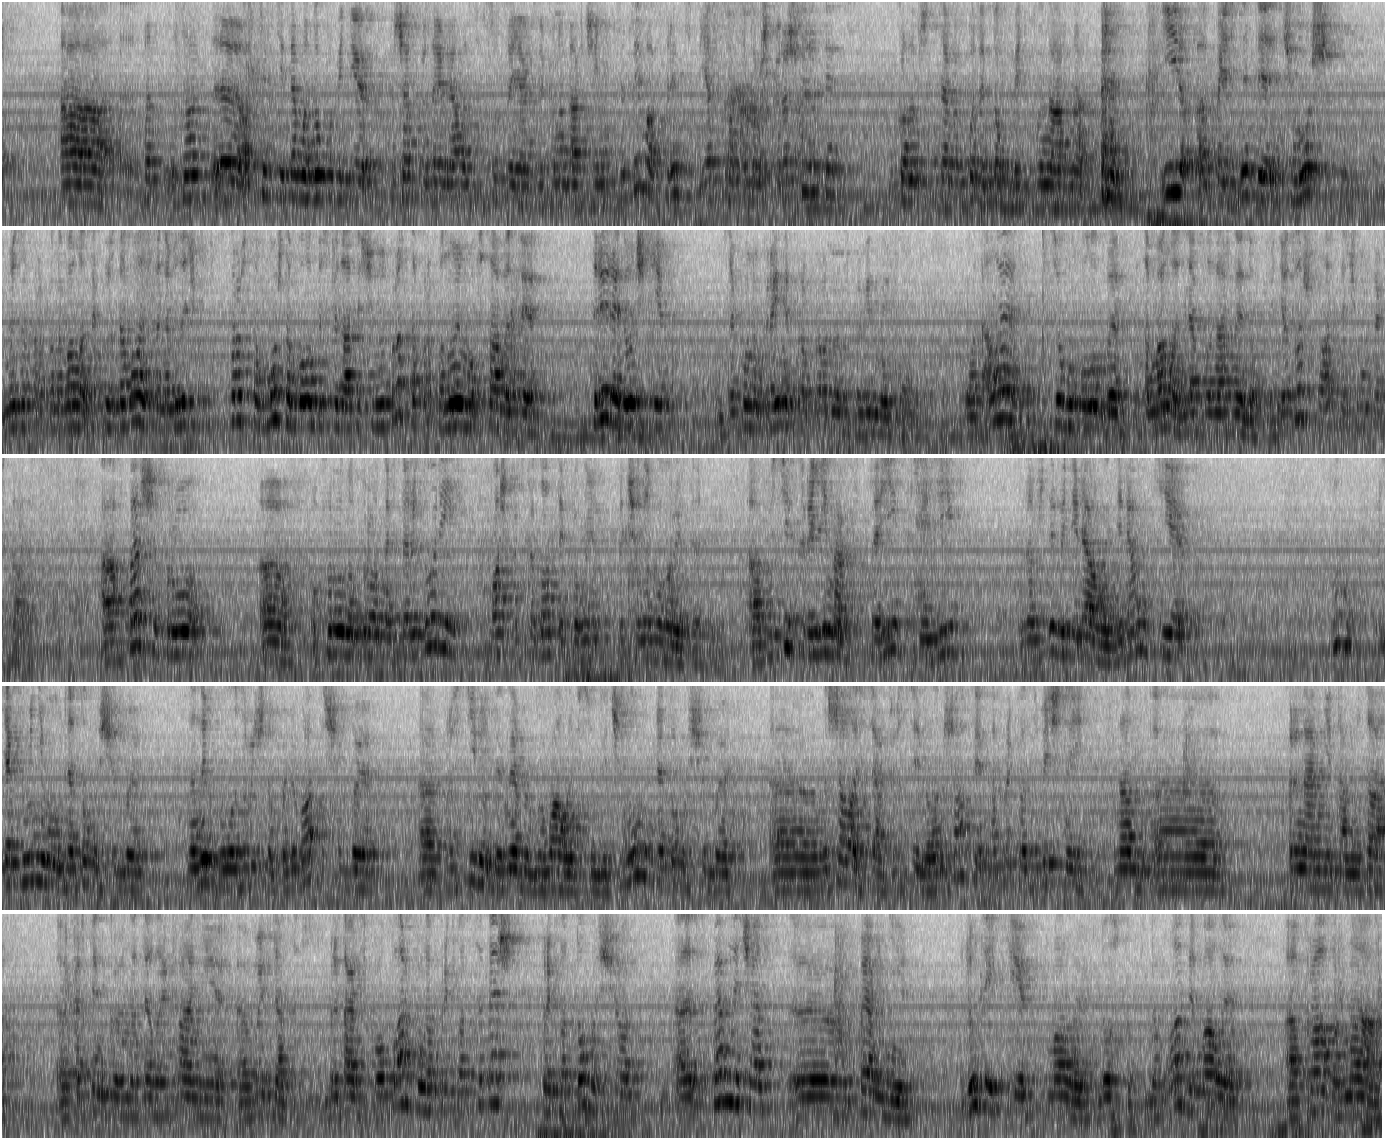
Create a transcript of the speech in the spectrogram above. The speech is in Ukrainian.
оскільки тема доповіді спочатку заявлялася суто як законодавча ініціатива, в принципі, я спробую трошки розширити, коли вже це виходить доповідь пленарна, і е, пояснити, чому ж ми запропонували таку, здавалось би, невеличку. Просто можна було би сказати, що ми просто пропонуємо вставити три рядочки в закон України про природно-заповідний фонд. От, але цього було б замало для пленарної доповіді. Отож, власне, чому так сталося? А вперше про е, охорону природних територій важко сказати, коли почали говорити. В усіх країнах царі, князі завжди виділяли ділянки, ну, як мінімум для того, щоб на них було зручно полювати, щоб е, прості люди не вибивали всю дичину, для того, щоб е, лишалися красиві ландшафти. Наприклад, звичний нам, е, принаймні там за е, картинкою на телеекрані е, вигляд британського парку, наприклад, це теж приклад того, що е, певний час е, певні люди, які мали доступ до влади, мали е, право на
